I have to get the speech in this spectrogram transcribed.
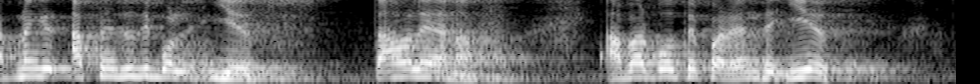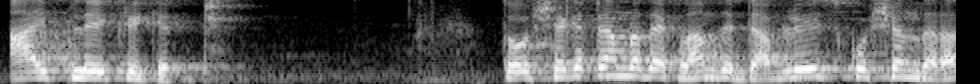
আপনাকে, আপনি যদি বলেন ইয়েস তাহলে এনাফ আবার বলতে পারেন যে ইয়েস আই প্লে ক্রিকেট তো সেক্ষেত্রে আমরা দেখলাম যে ডাব্লিউএস কোশ্চেন দ্বারা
